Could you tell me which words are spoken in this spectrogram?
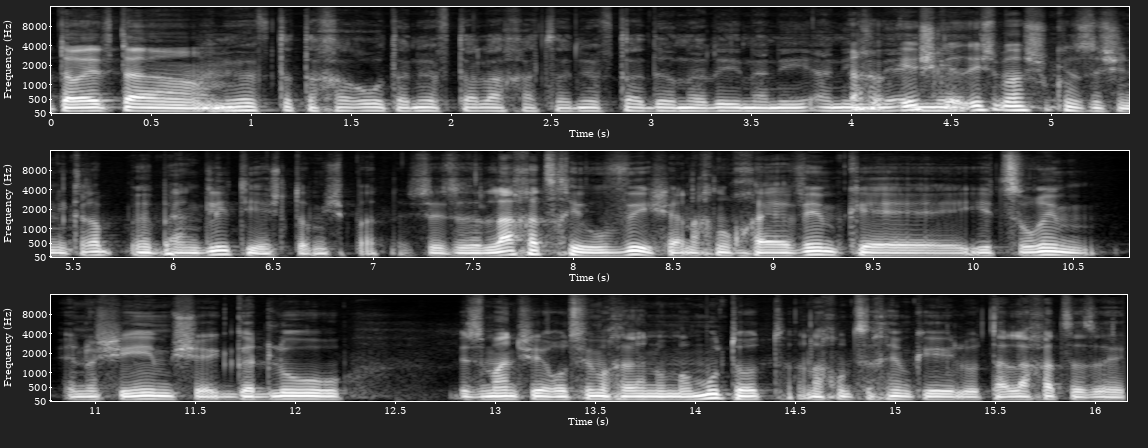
אתה אוהב את ה... אני אוהב את התחרות, אני אוהב את הלחץ, אני אוהב את האדרנלין, אני... אני אני- יש, אני- יש משהו כזה שנקרא, באנגלית יש את המשפט, שזה לחץ חיובי שאנחנו חייבים כיצורים אנושיים שגדלו בזמן שרודפים אחרינו ממוטות, אנחנו צריכים כאילו את הלחץ הזה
